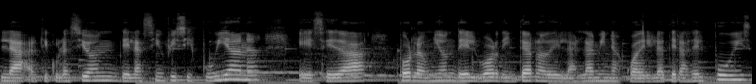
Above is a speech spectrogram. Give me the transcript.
La articulación de la sínfisis pubiana eh, se da por la unión del borde interno de las láminas cuadriláteras del pubis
